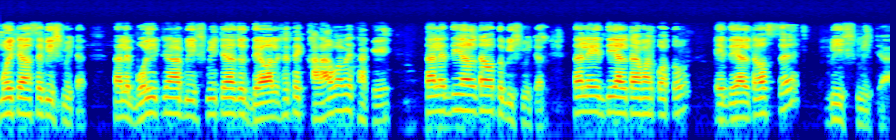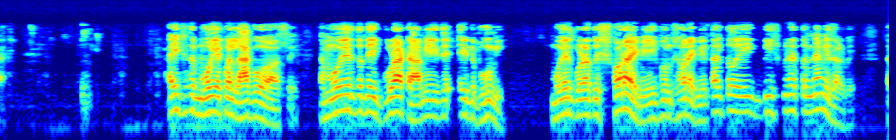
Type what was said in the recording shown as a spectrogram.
মইটা আছে বিশ মিটার। তাহলে বইটা বিশ মিটার যদি দেওয়ালের সাথে খাড়াভাবে থাকে, তাহলে দেয়ালটাও তো বিশ মিটার। তাহলে এই দেয়ালটা আমার কত? এই দেয়ালটা হচ্ছে বিশ মিটার। এই সাথে মই একবার লাগোয়া আছে। তা মইয়ের যদি এই গোড়াটা, আমি এই যে, এই ভূমি, মইয়ের গোড়া যদি সরাই নি এই পর্যন্ত সরাই নি তাহলে তো এই বিশ মিটার তো নেমে যাবে তা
